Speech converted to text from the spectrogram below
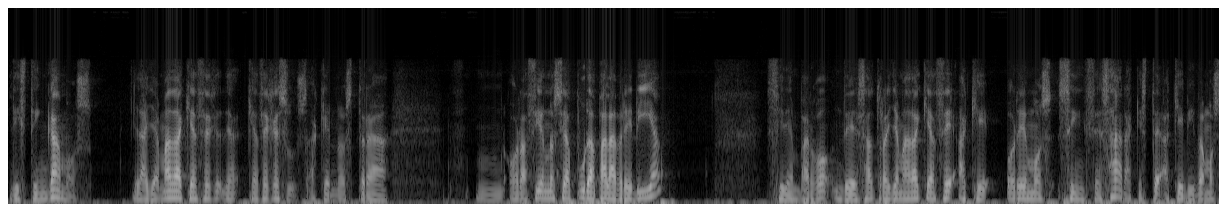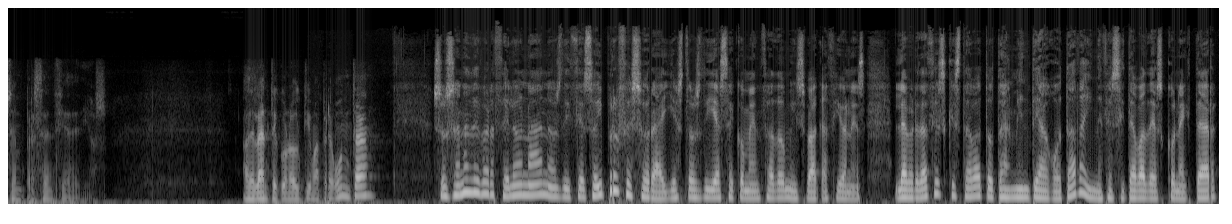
distingamos la llamada que hace, que hace Jesús a que nuestra mm, oración no sea pura palabrería, sin embargo, de esa otra llamada que hace a que oremos sin cesar, a que, esté, a que vivamos en presencia de Dios. Adelante con la última pregunta. Susana de Barcelona nos dice, soy profesora y estos días he comenzado mis vacaciones. La verdad es que estaba totalmente agotada y necesitaba desconectar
